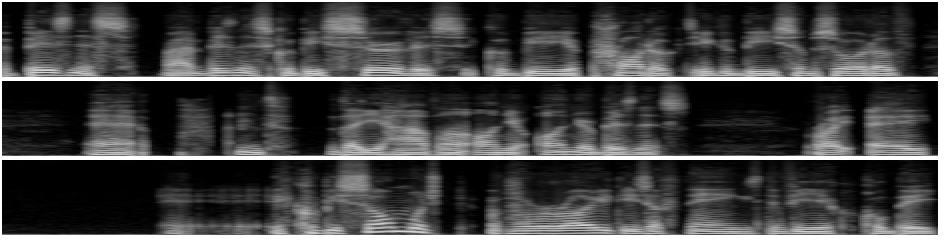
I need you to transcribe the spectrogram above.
a business, right? A business could be service, it could be a product, it could be some sort of uh, patent that you have on, on your on your business, right? A, it could be so much varieties of things the vehicle could be,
